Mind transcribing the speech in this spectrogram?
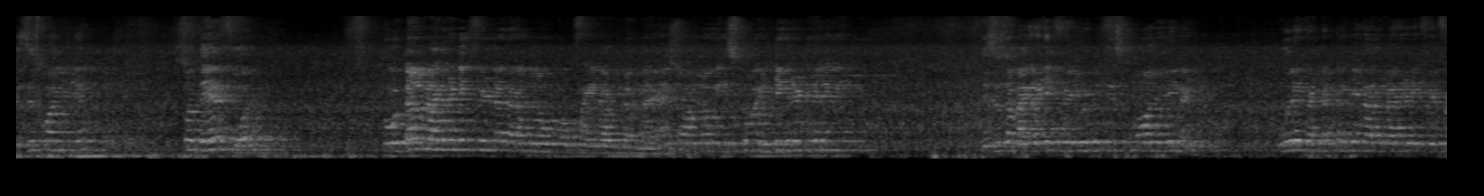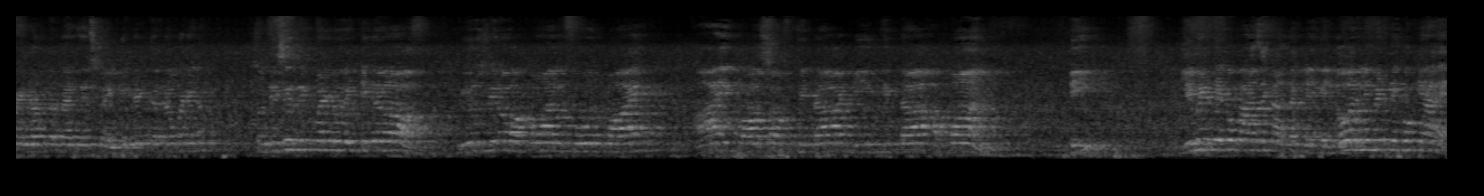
This is point clear so therefore total magnetic field अगर हम लोगों को फाइंड आउट करना है तो हम लोग इसको इंटीग्रेट करेंगे। This is the magnetic field to this small element पूरे कंडक्टर के कारण मैग्नेटिक फ़ील्ड फाइंड आउट करना है तो इसको इंटीग्रेट करना पड़ेगा। So this is equal to integral of mu 0 upon 4 pi i cos of theta d theta अपॉन डी लिमिट देखो कहाँ से कहाँ तक लेंगे? लोअर लिमिट देखो क्या है?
